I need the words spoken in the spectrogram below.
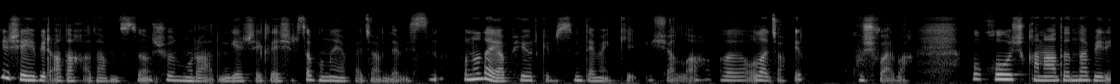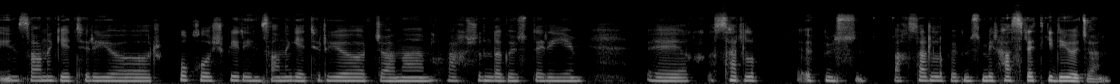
Bir şeye bir adak adamısın. Şu muradım gerçekleşirse bunu yapacağım demişsin. Bunu da yapıyor gibisin. Demek ki inşallah e, olacak bir kuş var bak. Bu kuş kanadında bir insanı getiriyor. Bu kuş bir insanı getiriyor canım. Bak şunu da göstereyim. Ee, sarılıp öpmüşsün. Bak sarılıp öpmüşsün. Bir hasret gidiyor canım.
